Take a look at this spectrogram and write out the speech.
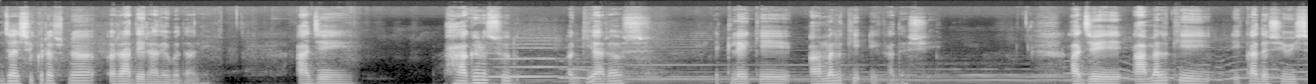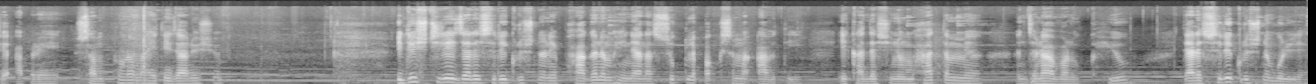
જય શ્રી કૃષ્ણ, રાધે રાધે બધાને. આજે ફાગણ સુદ અગિયારસ એટલે કે આમલકી એકાદશી. આજે આમલકી એકાદશી વિશે આપણે સંપૂર્ણ માહિતી જાણીશું. યુધિષ્ઠિરે જ્યારે શ્રી કૃષ્ણને ફાગણ મહિનાના શુક્લ પક્ષમાં આવતી એકાદશીનું મહાત્મ્ય જણાવવાનું કહ્યું, ત્યારે શ્રી કૃષ્ણ બોલ્યા,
